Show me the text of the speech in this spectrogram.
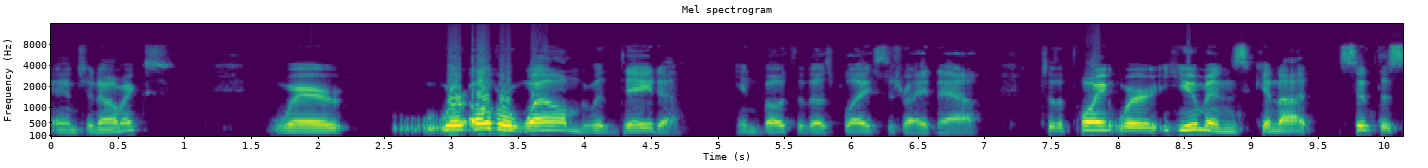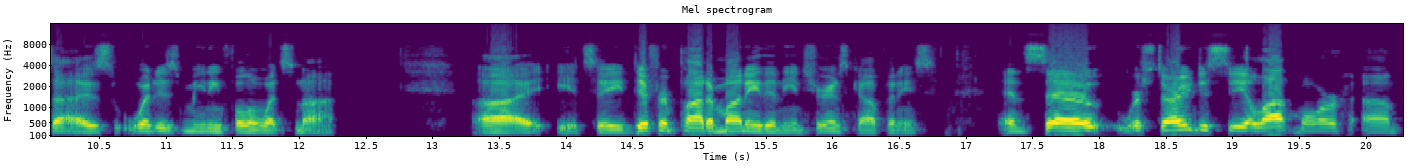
and genomics, where we're overwhelmed with data in both of those places right now to the point where humans cannot synthesize what is meaningful and what's not. Uh, it's a different pot of money than the insurance companies. And so we're starting to see a lot more um,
